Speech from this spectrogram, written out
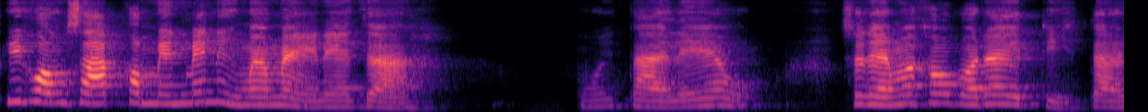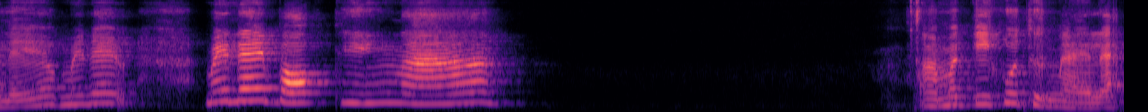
พี่คงซับคอมเมนต์แม่หนึ่งมาใหม่เนี่ยจ้ะโอ้ยตายแล้ว แสดงว่าเข้ามาได้ติตายแล้วไม่ได้ ไม่ได้บล็อกทิ้งนะอ่าเมื่อกี้พูดถึงไหนแล้ว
